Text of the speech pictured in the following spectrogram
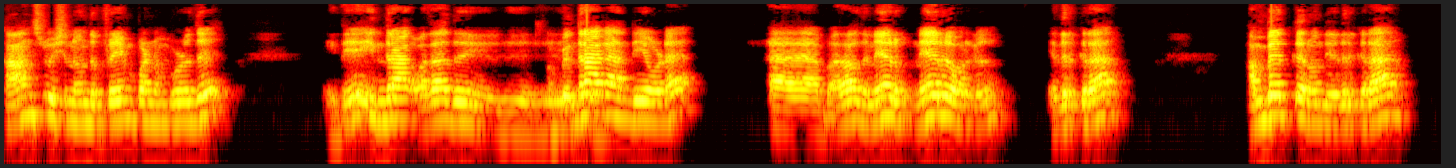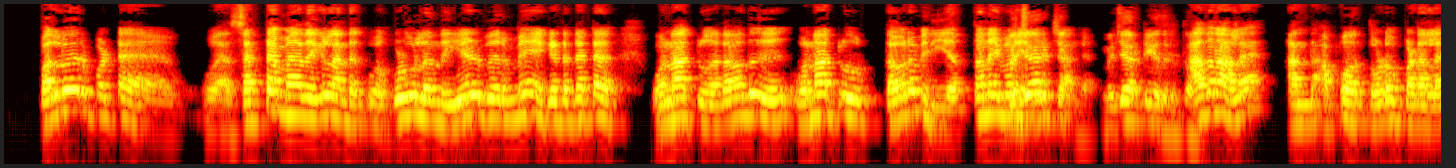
கான்ஸ்டியூஷன் வந்து ஃப்ரேம் பண்ணும் பொழுது இதே இந்திரா அதாவது இந்திரா காந்தியோட அதாவது நேரு நேரு அவர்கள் எதிர்க்கிறார் அம்பேத்கர் வந்து எதிர்க்கிறார். பல்வேறுபட்ட சட்ட மேதைகள் அந்த குழுவுல இருந்த ஏழு பேருமே கிட்டத்தட்ட ஒன் ஆர் டூ அதாவது ஒன் ஆர் டூ தவிர இது எத்தனை பேர். எதிர்த்தாங்க. அதனால அந்த அப்போ தொடப்படல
